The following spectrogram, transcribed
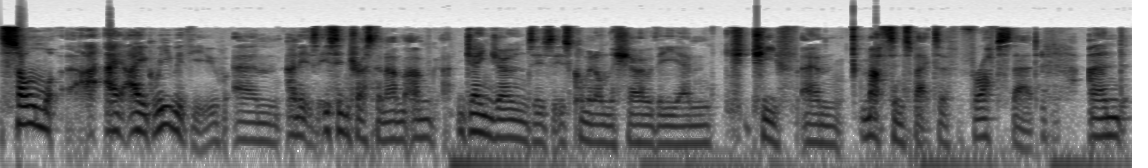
so I, I agree with you, um, and it's it's interesting. I'm, I'm Jane Jones is, is coming on the show, the um, chief um, maths inspector for Ofsted, mm-hmm. and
